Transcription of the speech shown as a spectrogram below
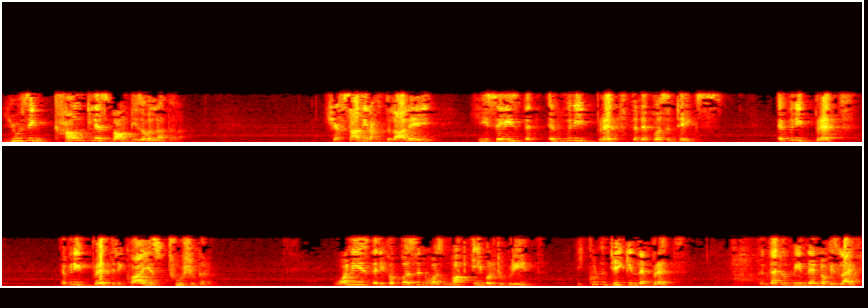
using countless bounties of Allah Ta'ala. Sheikh Sadi Rahmatullah he says that every breath that a person takes, every breath, every breath requires two shukr. One is that if a person was not able to breathe, he couldn't take in that breath, then that would mean the end of his life.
